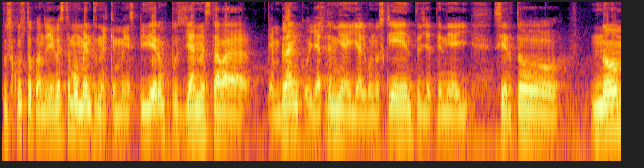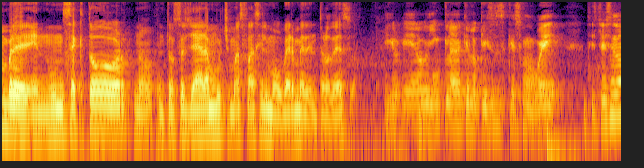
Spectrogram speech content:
pues justo cuando llegó este momento en el que me despidieron, pues ya no estaba en blanco, ya Sí. tenía ahí algunos clientes, ya tenía ahí cierto nombre en un sector, ¿no? Entonces ya era mucho más fácil moverme dentro de eso. Y creo que hay algo bien clave que lo que dices es que es como, güey, si estoy haciendo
